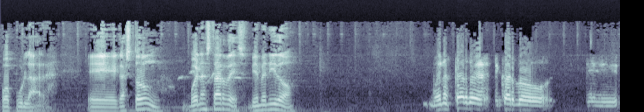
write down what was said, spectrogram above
Popular. Eh, Gastón, buenas tardes, bienvenido. Buenas tardes, Ricardo. Eh,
